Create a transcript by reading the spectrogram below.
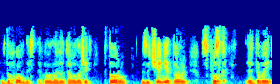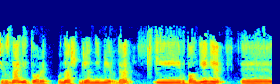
в духовность, готовы вложить в Тору, в изучение Торы, в спуск этого, этих знаний Торы в наш бренный мир, да, и выполнение э,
